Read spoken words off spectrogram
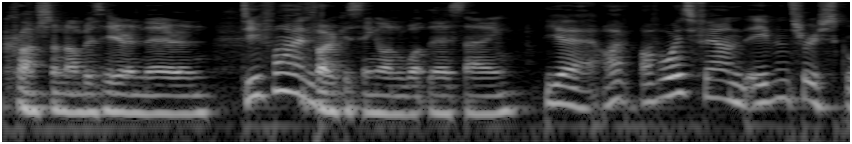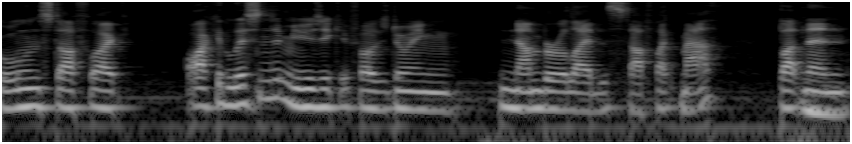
crunch some numbers here and there and do you find focusing on what they're saying. Yeah, I've, I've always found, even through school and stuff, like I could listen to music if I was doing number related stuff like math, but mm. then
